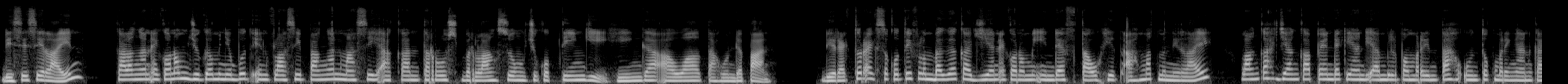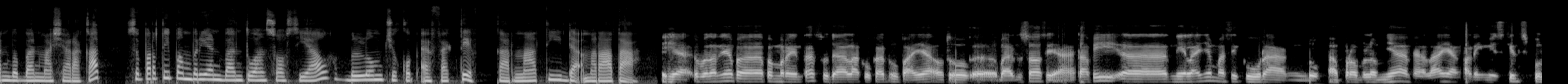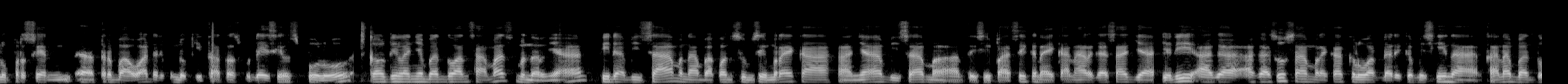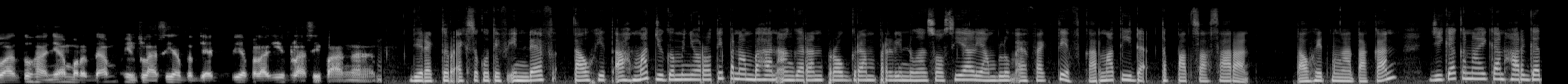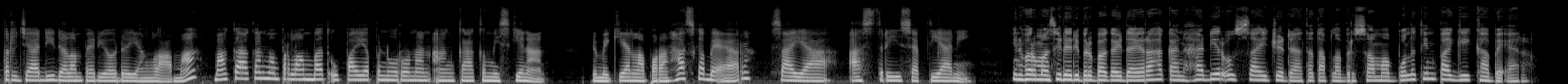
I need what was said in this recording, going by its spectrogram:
Di sisi lain, kalangan ekonom juga menyebut inflasi pangan masih akan terus berlangsung cukup tinggi hingga awal tahun depan. Direktur Eksekutif Lembaga Kajian Ekonomi Indef Tauhid Ahmad menilai langkah jangka pendek yang diambil pemerintah untuk meringankan beban masyarakat seperti pemberian bantuan sosial belum cukup efektif karena tidak merata. Iya, sebenarnya pemerintah sudah lakukan upaya untuk uh, bansos ya, tapi uh, nilainya masih kurang. Uh, problemnya adalah yang paling miskin 10% uh, terbawa dari penduduk kita atau desil 10. Kalau nilainya bantuan sama sebenarnya tidak bisa menambah konsumsi mereka, hanya bisa mengantisipasi kenaikan harga saja. Jadi agak agak susah mereka keluar dari kemiskinan karena bantuan itu hanya meredam inflasi yang terjadi apalagi inflasi pangan. Direktur Eksekutif Indef Tauhid Ahmad juga menyoroti penambahan anggaran program perlindungan sosial yang belum efektif karena tidak tepat sasaran. Tauhid mengatakan, jika kenaikan harga terjadi dalam periode yang lama, maka akan memperlambat upaya penurunan angka kemiskinan. Demikian laporan khas KBR, saya Astri Septiani. Informasi dari berbagai daerah akan hadir usai jeda. Tetaplah bersama Buletin Pagi KBR.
